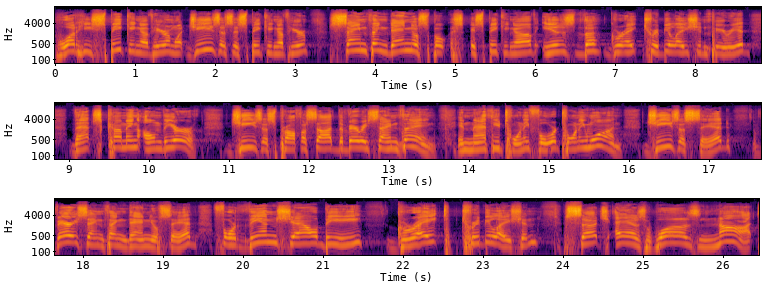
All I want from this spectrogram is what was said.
what he's speaking of here and what Jesus is speaking of here, same thing Daniel spoke, is speaking of, is the great tribulation period that's coming on the earth. Jesus prophesied the very same thing in Matthew 24 21. Jesus said, very same thing Daniel said, for then shall be great tribulation, such as was not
